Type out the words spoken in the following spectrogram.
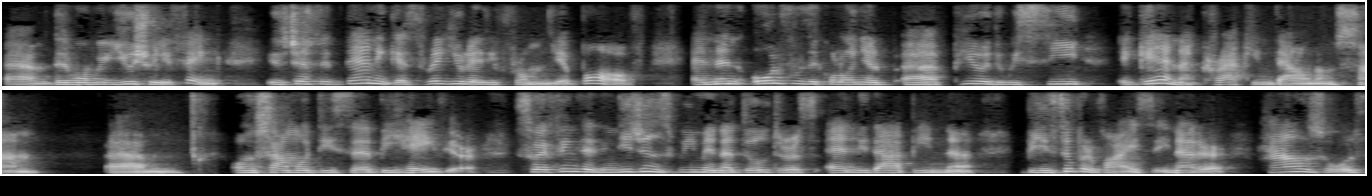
Um, than what we usually think. It's just that then it gets regulated from the above, and then all through the colonial uh, period, we see again a cracking down on some um, on some of this uh, behavior. So I think that indigenous women adulterers ended up in uh, being supervised in other households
